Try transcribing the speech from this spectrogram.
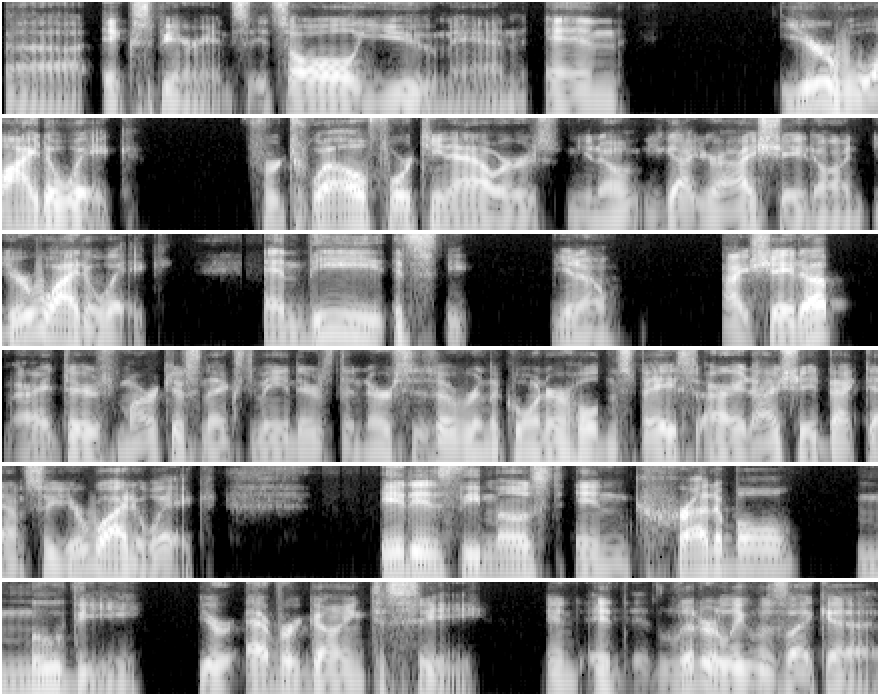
uh experience. It's all you man. And you're wide awake for 12 14 hours you know you got your eye shade on you're wide awake and the it's you know, eye shade up. All right, there's Marcus next to me. There's the nurses over in the corner holding space. All right, eye shade back down. So you're wide awake. It is the most incredible movie you're ever going to see. And it, it literally was like a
